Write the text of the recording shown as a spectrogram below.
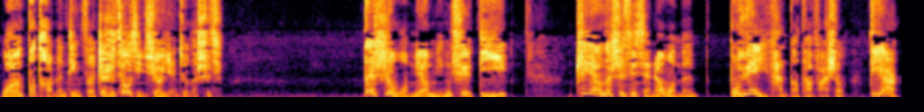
我们不讨论定责，这是交警需要研究的事情。但是我们要明确，第一，这样的事情显然我们不愿意看到它发生；第二，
